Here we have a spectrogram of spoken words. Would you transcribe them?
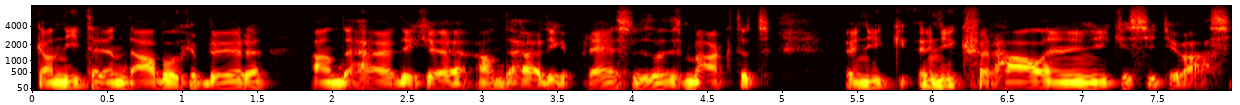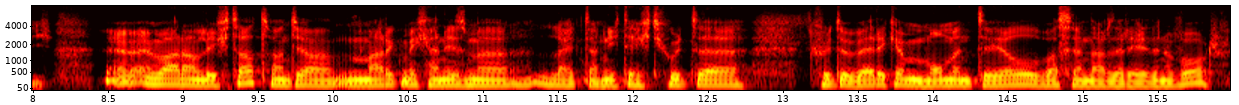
kan niet rendabel gebeuren aan de huidige, aan de huidige prijs. Dus dat is, maakt het uniek, uniek verhaal en een unieke situatie. En waaraan ligt dat? Want ja, marktmechanisme lijkt dan niet echt goed, uh, goed te werken momenteel. Wat zijn daar de redenen voor?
